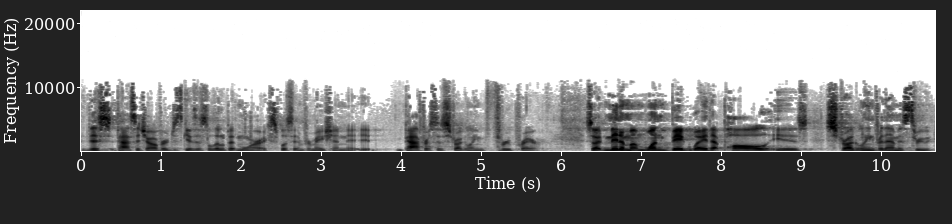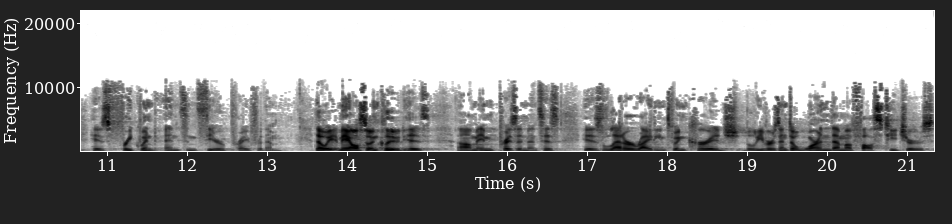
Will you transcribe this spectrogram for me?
this passage, however, just gives us a little bit more explicit information. It, Epaphras is struggling through prayer. So, at minimum, one big way that Paul is struggling for them is through his frequent and sincere pray for them. Though it may also include his um, imprisonments, his, his letter writing to encourage believers and to warn them of false teachers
